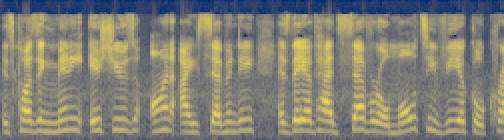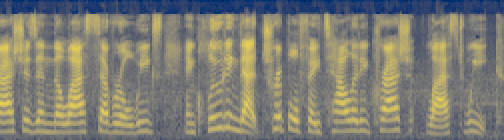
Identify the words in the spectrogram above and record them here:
is causing many issues on I-70 as they have had several multi-vehicle crashes in the last several weeks, including that triple fatality crash last week.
